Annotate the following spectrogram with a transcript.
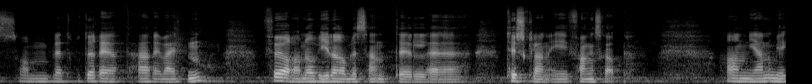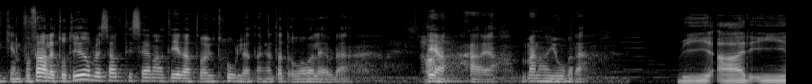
som ble torturert her i Veiten, før han da videre ble sendt til eh, Tyskland i fangenskap. Han gjennomgikk en forferdelig tortur og ble sagt i senere tid at det var utrolig at han helt tatt overlevde. Ja, her, ja. Men han gjorde det. Vi er i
